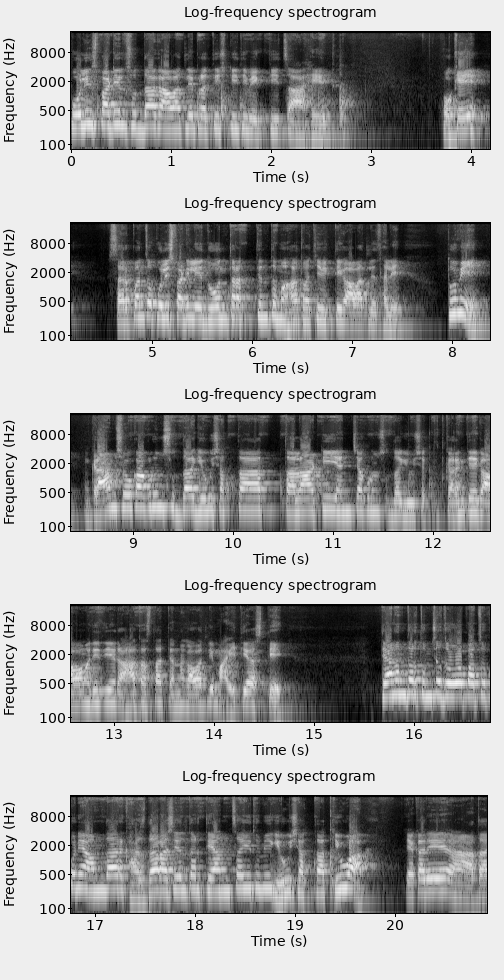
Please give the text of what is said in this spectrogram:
पोलीस पाटील सुद्धा गावातले प्रतिष्ठित व्यक्तीच आहेत. ओके? सरपंच पोलीस पाटील हे दोन तर अत्यंत महत्त्वाचे व्यक्ती गावातले झाले. तुम्ही ग्रामसेवकाकडून सुद्धा घेऊ शकता तलाटी यांच्याकडून सुद्धा घेऊ शकतात कारण ते गावामध्ये ते राहत असतात त्यांना गावातली माहिती असते. त्यानंतर तुमच्या जवळपासचं कोणी आमदार खासदार असेल तर त्यांचंही तुम्ही घेऊ शकता. किंवा एखादे आता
